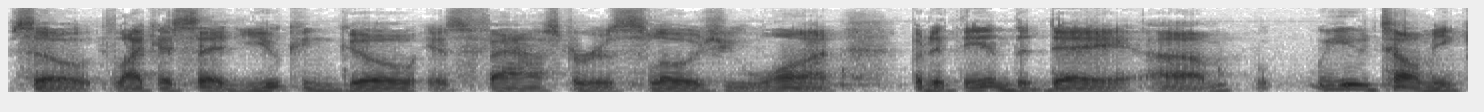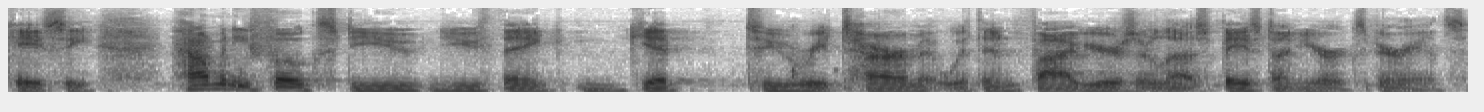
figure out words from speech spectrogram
So, like I said, you can go as fast or as slow as you want. But at the end of the day, um, you tell me, Casey, how many folks do you, do you think get to retirement within five years or less based on your experience?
